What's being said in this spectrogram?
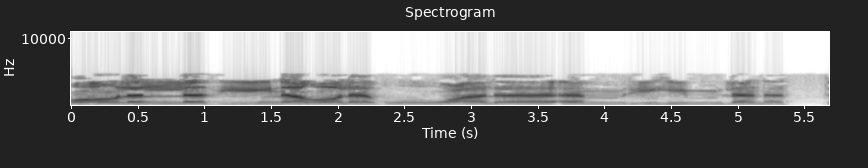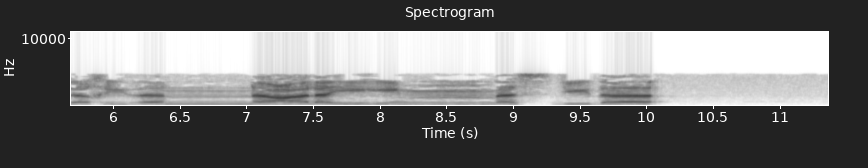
وقال الذين غلبوا على أمرهم لنتخذن عليهم مسجداً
